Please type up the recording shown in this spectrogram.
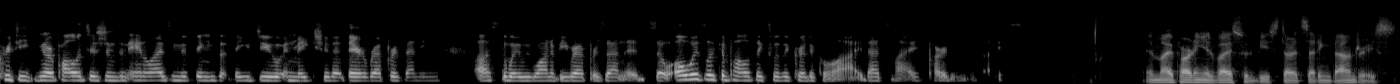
critiquing our politicians and analyzing the things that they do and make sure that they're representing us the way we want to be represented. So always look at politics with a critical eye. That's my parting advice. And my parting advice would be start setting boundaries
